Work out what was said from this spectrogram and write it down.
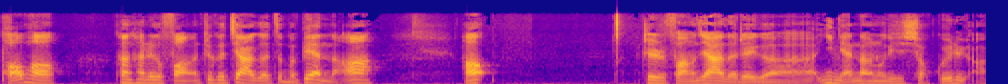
跑跑，看看这个房这个价格怎么变的啊。好，这是房价的这个一年当中的一些小规律啊。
